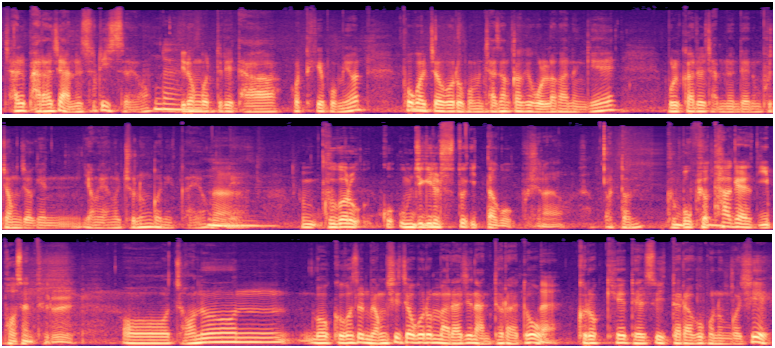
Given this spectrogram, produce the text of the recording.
잘 바라지 않을 수도 있어요. 네. 이런 것들이 다 어떻게 보면 포괄적으로 보면 자산 가격 올라가는 게 물가를 잡는 데는 부정적인 영향을 주는 거니까요. 네. 네. 그럼 그거를 고- 움직일 수도 있다고 보시나요? 어떤 그 목표 타겟 2%를 어 저는 뭐 그것을 명시적으로 말하진 않더라도 네. 그렇게 될 수 있다라고 보는 것이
